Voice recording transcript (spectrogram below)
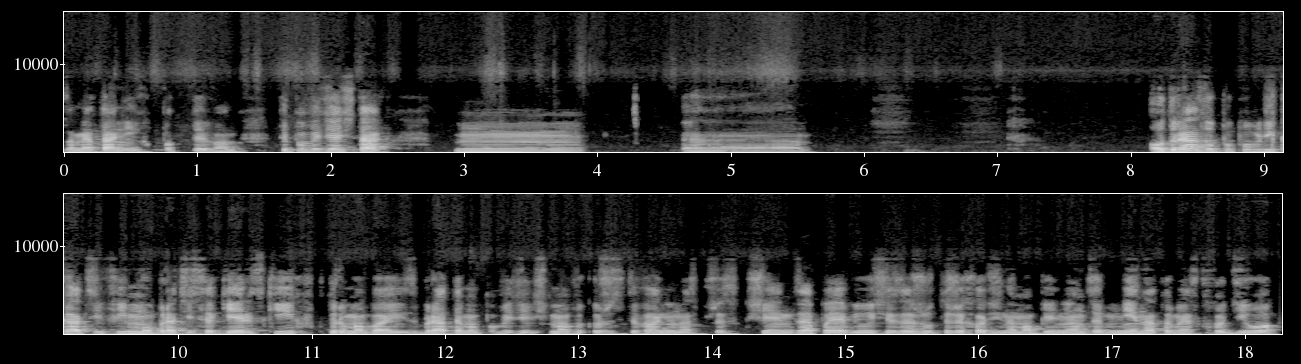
zamiatanie ich pod dywan. Ty powiedziałeś tak, mm, e, od razu po publikacji filmu Braci Sekielskich, w którym obaj z bratem opowiedzieliśmy o wykorzystywaniu nas przez księdza, pojawiły się zarzuty, że chodzi nam o pieniądze. Mnie natomiast chodziło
